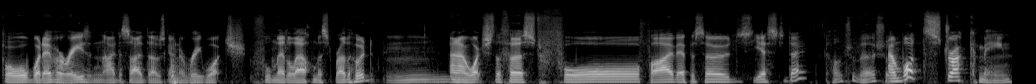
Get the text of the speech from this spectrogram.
for whatever reason, I decided that I was going to rewatch Fullmetal Alchemist Brotherhood, and I watched the first four, five episodes yesterday. Controversial. And what struck me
